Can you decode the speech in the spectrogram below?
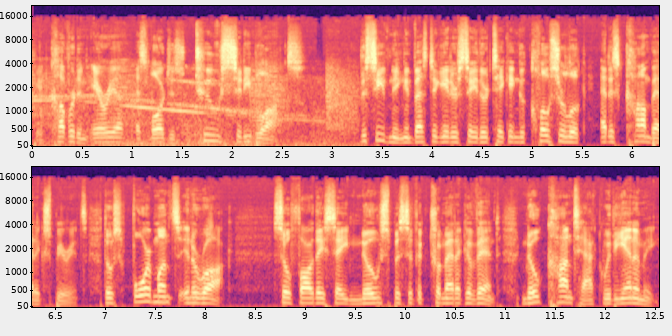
he had covered an area as large as two city blocks. This evening, investigators say they're taking a closer look at his combat experience, those four months in Iraq. So far, they say no specific traumatic event, no contact with the enemy.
